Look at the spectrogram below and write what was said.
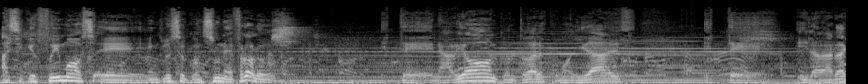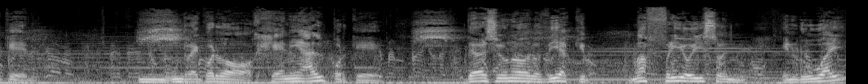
Así que fuimos eh, incluso con su nefrólogo este, en avión con todas las comodidades este, y la verdad que un, recuerdo genial porque debe haber sido uno de los días que más frío hizo en, en Uruguay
